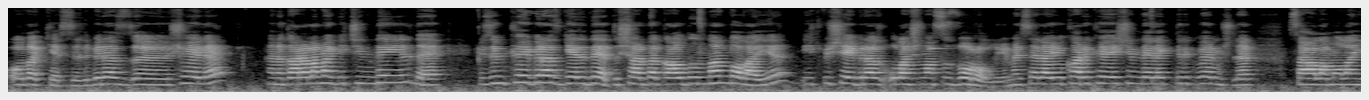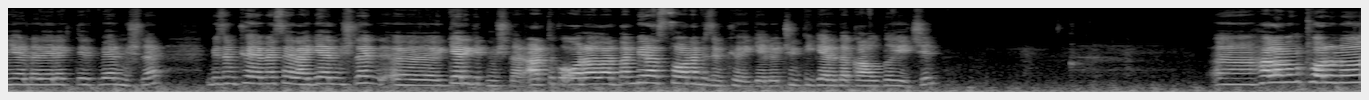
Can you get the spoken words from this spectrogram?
o da kesildi. Biraz e, şöyle hani karalamak için değil de bizim köy biraz geride dışarıda kaldığından dolayı hiçbir şey biraz ulaşması zor oluyor. Mesela yukarı köye şimdi elektrik vermişler. Sağlam olan yerlere elektrik vermişler. Bizim köye mesela gelmişler e, geri gitmişler. Artık oralardan biraz sonra bizim köy geliyor. Çünkü geride kaldığı için. Ee, halamın torunu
